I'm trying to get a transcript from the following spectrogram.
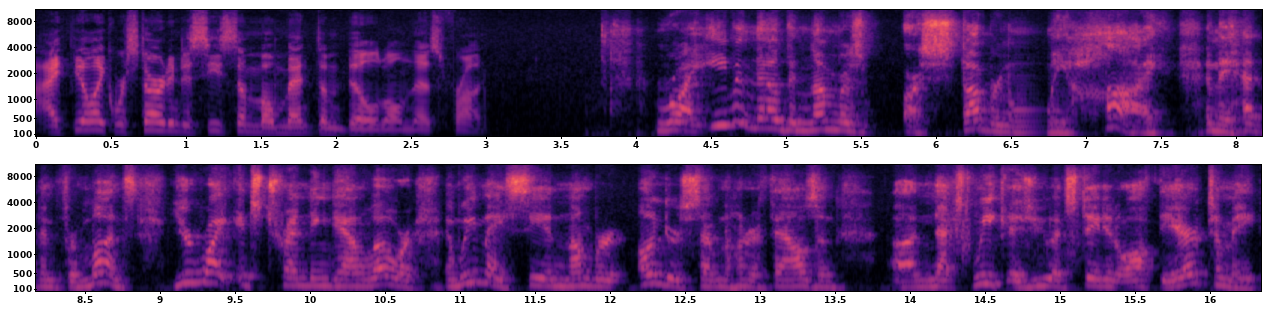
I feel like we're starting to see some momentum build on this front. Right. Even though the numbers are stubbornly high and they had been for months, you're right. It's trending down lower. And we may see a number under 700,000 uh, next week, as you had stated off the air to me.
